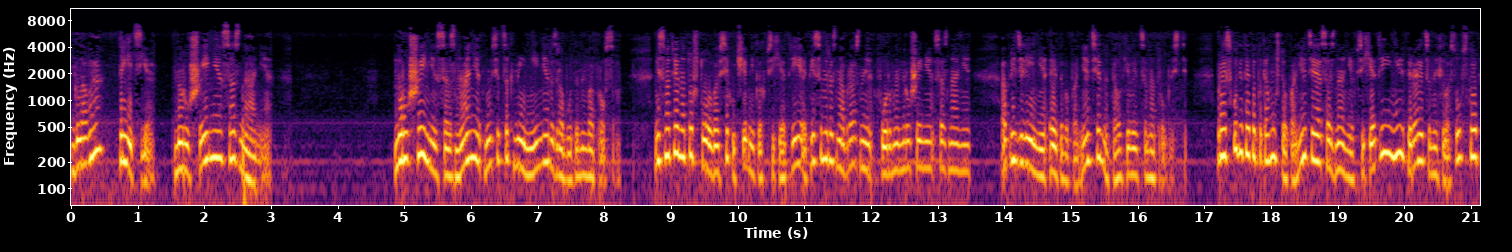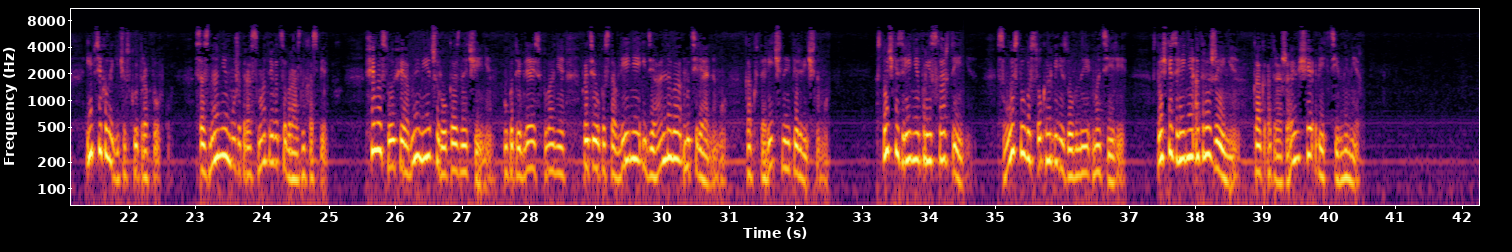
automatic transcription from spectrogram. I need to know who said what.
Speaker 1: Глава 3. Нарушение сознания. Нарушение сознания относится к наименее разработанным вопросам. Несмотря на то, что во всех учебниках психиатрии описаны разнообразные формы нарушения сознания, определение этого понятия наталкивается на трудности. Происходит это потому, что понятие сознания в психиатрии не опирается на философскую и психологическую трактовку. Сознание может рассматриваться в разных аспектах. В философии оно имеет широкое значение, употребляясь в плане противопоставления идеального материальному, как вторичное первичному. С точки зрения происхождения, свойства высокоорганизованной материи, с точки зрения отражения, как отражающее объективный мир.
